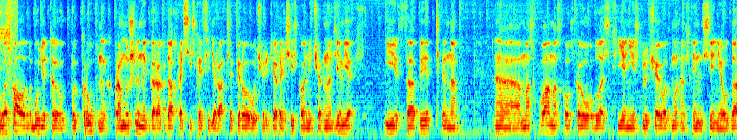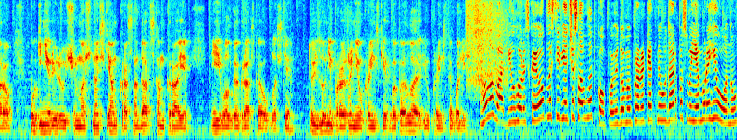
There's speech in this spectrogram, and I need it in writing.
Блэкаут будет э, в крупных промышленных городах Российской Федерации, в первую очередь российского Нечерноземья и, соответственно, э, Москва, Московская область. Я не исключаю возможности нанесения ударов по генерирующим мощностям в Краснодарском крае и Волгоградской области. То есть в зоне поражения украинских БПЛА и украинская баллистика. Голова Білгородської області В'ячеслав Гладков повідомив про ракетний удар по своєму регіону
